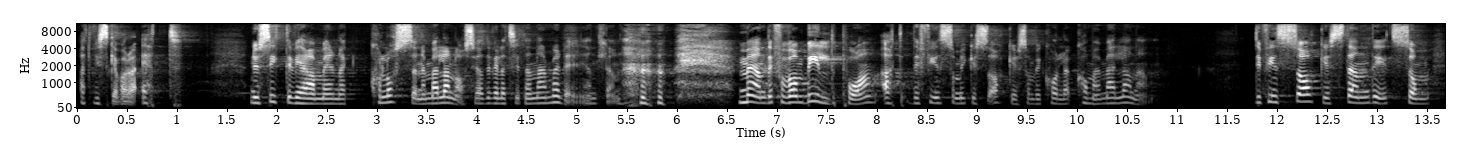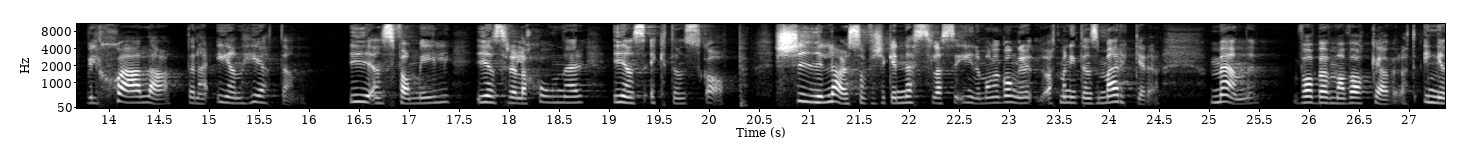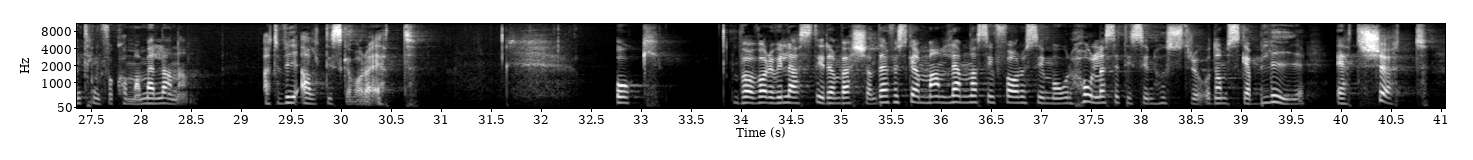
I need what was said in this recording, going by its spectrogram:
Att vi ska vara ett. Nu sitter vi här med den här kolossen emellan oss. Jag hade velat sitta närmare dig egentligen. Men det får vara en bild på att det finns så mycket saker som vill komma emellan en. Det finns saker ständigt som vill stjäla den här enheten i ens familj, i ens relationer, i ens äktenskap. Kilar som försöker näsla sig in, många gånger att man inte ens märker det. Men vad behöver man vaka över? Att ingenting får komma mellan en. Att vi alltid ska vara ett. Och vad var det vi läste i den versen? Därför ska man lämna sin far och sin mor, hålla sig till sin hustru och de ska bli ett kött.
